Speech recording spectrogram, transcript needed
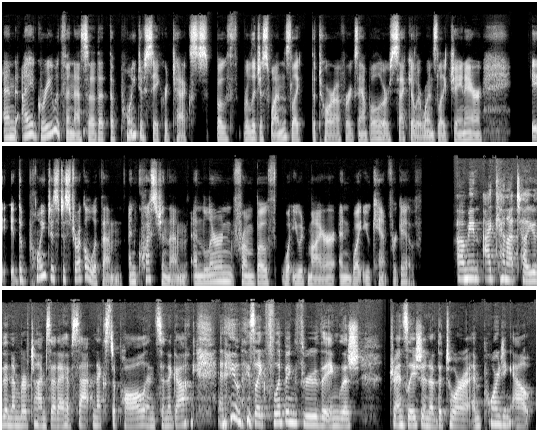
And I agree with Vanessa that the point of sacred texts, both religious ones like the Torah, for example, or secular ones like Jane Eyre, it, it, the point is to struggle with them and question them and learn from both what you admire and what you can't forgive. I mean, I cannot tell you the number of times that I have sat next to Paul in synagogue and he, he's like flipping through the English translation of the Torah and pointing out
